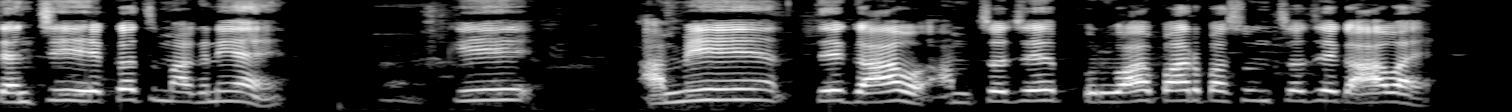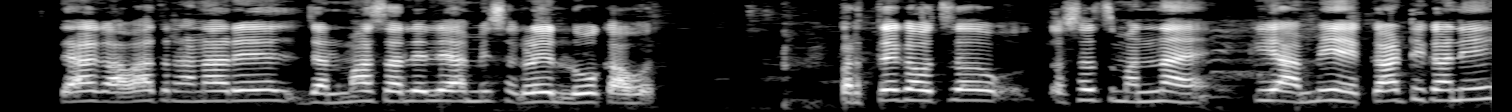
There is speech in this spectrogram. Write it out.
त्यांची एकच मागणी आहे की आम्ही ते गाव आमचं जे पूर्वापारपासूनचं जे गाव आहे त्या गावात राहणारे जन्मास आलेले आम्ही सगळे लोक आहोत. प्रत्येक गावचं तसंच म्हणणं आहे की आम्ही एका ठिकाणी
